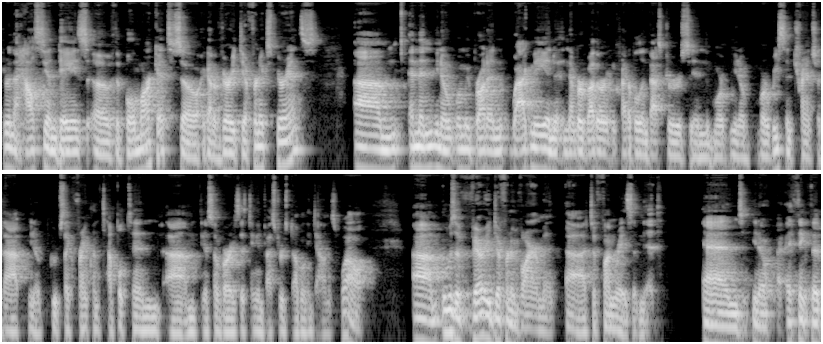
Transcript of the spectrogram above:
during the halcyon days of the bull market so i got a very different experience. Um, and then you know when we brought in WAGMI and a number of other incredible investors in the more you know more recent tranche of that you know groups like franklin templeton um, you know some of our existing investors doubling down as well um, it was a very different environment uh, to fundraise amid. And you know, I think that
